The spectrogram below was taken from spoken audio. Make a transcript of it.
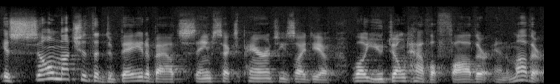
is so much of the debate about same sex parenting's idea well, you don't have a father and a mother.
